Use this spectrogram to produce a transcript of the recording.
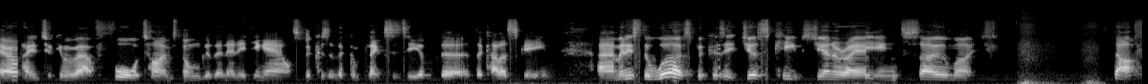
airplane took him about four times longer than anything else because of the complexity of the, the color scheme. Um, and it's the worst because it just keeps generating so much stuff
